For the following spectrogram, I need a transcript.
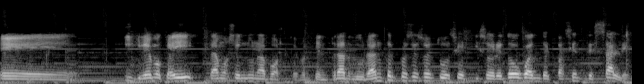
Eh, y creemos que ahí estamos haciendo un aporte, porque entrar durante el proceso de intubación y sobre todo cuando el paciente sale,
